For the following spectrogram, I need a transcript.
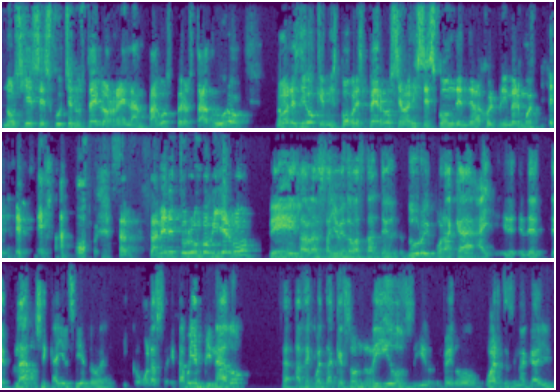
No sé si se escuchen ustedes los relámpagos, pero está duro. No les digo que mis pobres perros se van y se esconden debajo del primer mueble. ¿También en tu rumbo, Guillermo? Sí, la verdad está lloviendo bastante duro y por acá hay, de, plano se cae el cielo, ¿eh? Y como las, está muy empinado, haz de cuenta que son ríos, pero fuertes en la calle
